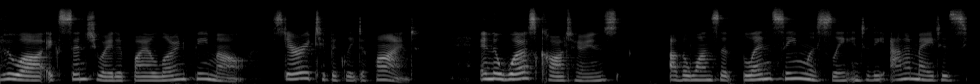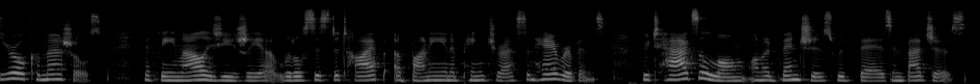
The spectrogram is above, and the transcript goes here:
who are accentuated by a lone female, stereotypically defined. In the worst cartoons are the ones that blend seamlessly into the animated cereal commercials. The female is usually a little sister type, a bunny in a pink dress and hair ribbons, who tags along on adventures with bears and badgers.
